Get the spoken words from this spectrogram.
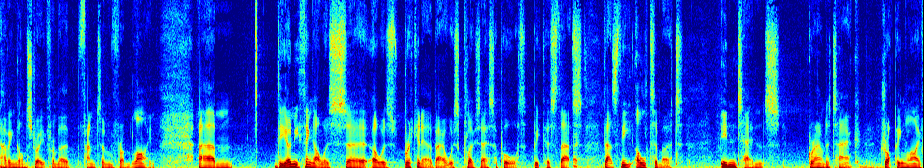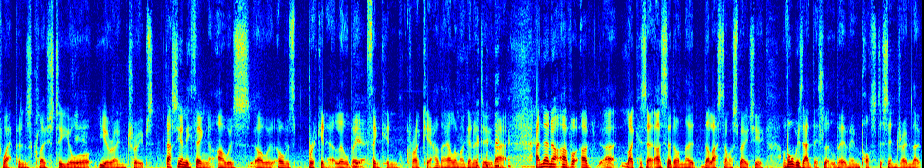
having gone straight from a Phantom front line. Um, the only thing I was uh, I was bricking it about was close air support because that's that's the ultimate intense ground attack, dropping live weapons close to your yeah. your own troops. That's the only thing I was I was, I was bricking it a little bit, yeah. thinking, "Crikey, how the hell am I going to do that?" and then I've, I've uh, like I said, I said on the the last time I spoke to you, I've always had this little bit of imposter syndrome that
